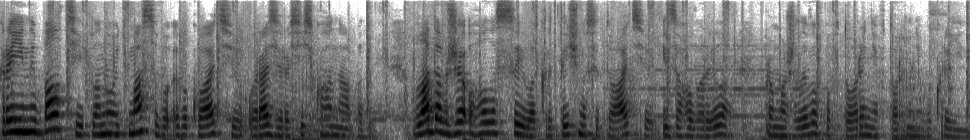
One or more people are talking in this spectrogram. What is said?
Країни Балтії планують масову евакуацію у разі російського нападу. Влада вже оголосила критичну ситуацію і заговорила про можливе повторення вторгнення в Україну.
